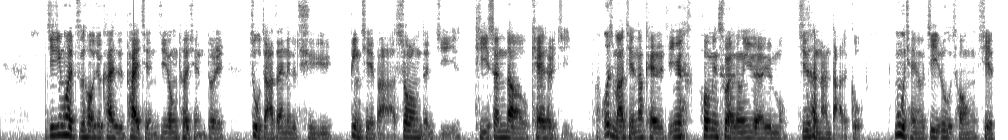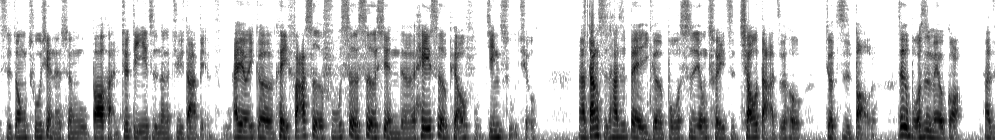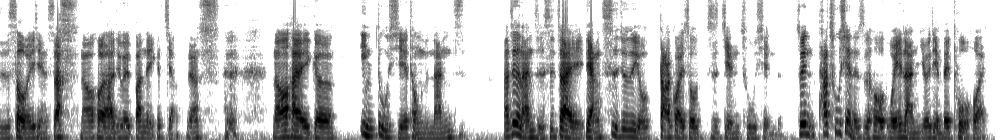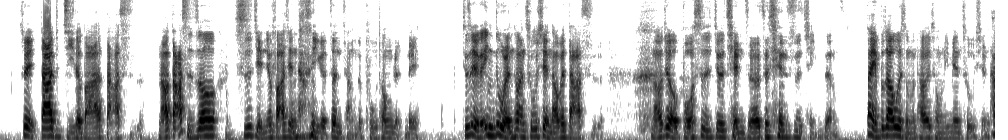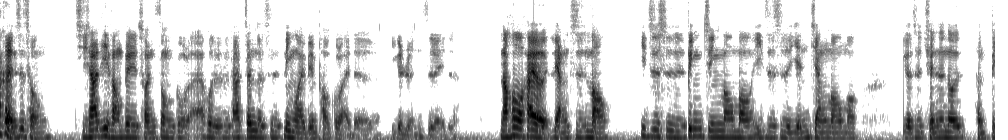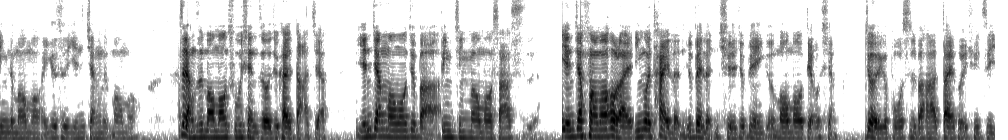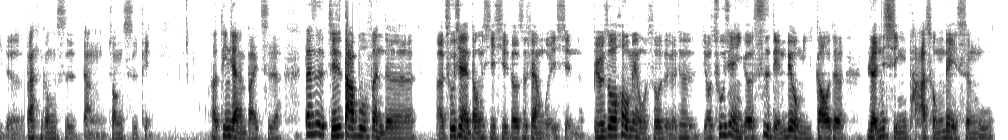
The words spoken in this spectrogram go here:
基金会之后就开始派遣机动特遣队驻扎在那个区域，并且把收容等级提升到 Cater 级。为什么要提升到 c a t e r 级？因为后面出来的东西越来越猛，其实很难打得过。目前有记录从血池中出现的生物，包含就第一只那个巨大蝙蝠，还有一个可以发射辐射射线的黑色漂浮金属球。那当时他是被一个博士用锤子敲打之后就自爆了。这个博士没有挂，他只是受了一些伤，然后后来他就被颁了一个奖这样子。然后还有一个印度血统的男子。那这个男子是在两次就是有大怪兽之间出现的，所以他出现的时候围栏有点被破坏，所以大家就急着把他打死。然后打死之后，尸检就发现他是一个正常的普通人类，就是有个印度人突然出现，然后被打死了。然后就有博士就谴责这件事情这样子，但也不知道为什么他会从里面出现，他可能是从其他地方被传送过来，或者是他真的是另外一边跑过来的一个人之类的。然后还有两只猫，一只是冰晶猫猫，一只是岩浆猫猫。一个是全身都很冰的猫猫，一个是岩浆的猫猫。这两只猫猫出现之后就开始打架，岩浆猫猫就把冰晶猫猫杀死了。岩浆猫猫后来因为太冷就被冷却，就变一个猫猫雕像。就有一个博士把它带回去自己的办公室当装饰品。啊，听起来很白痴啊，但是其实大部分的。呃，出现的东西其实都是非常危险的。比如说后面我说这个，就是有出现一个四点六米高的人形爬虫类生物，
